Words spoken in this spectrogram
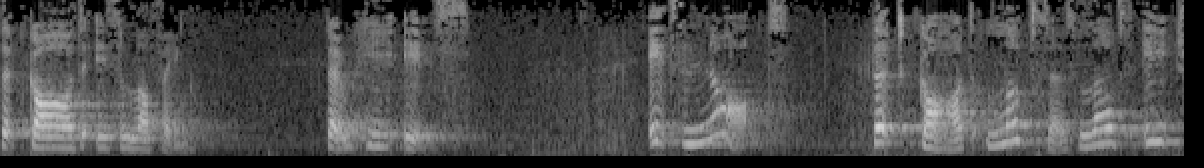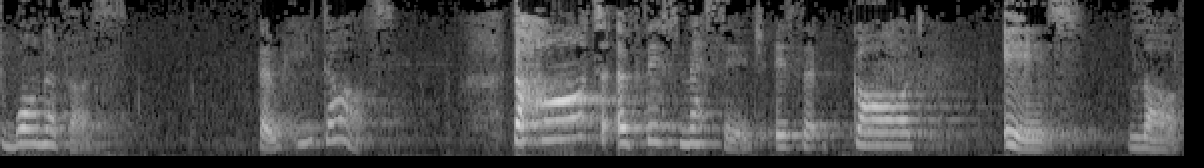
that God is loving, though he is. It's not that God loves us, loves each one of us, though He does. The heart of this message is that God is love.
